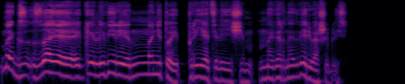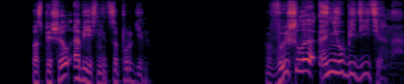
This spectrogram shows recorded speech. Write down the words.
«Мы к Зае, к Эльвире, но не той, приятеля ищем. Наверное, дверью ошиблись». Поспешил объясниться Пургин. Вышло неубедительно.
